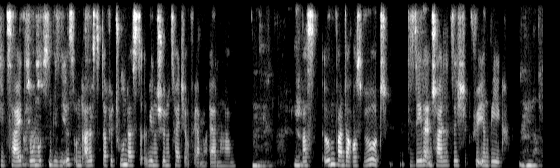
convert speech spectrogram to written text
die Zeit so nutzen, wie sie ist und alles dafür tun, dass wir eine schöne Zeit hier auf Erden haben. Mhm. Ja. Was irgendwann daraus wird, die Seele entscheidet sich für ihren Weg. Mhm.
